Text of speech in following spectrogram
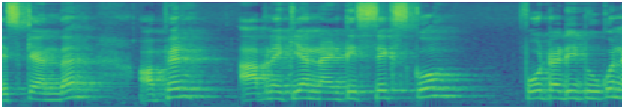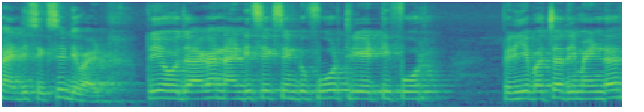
इसके अंदर, और फिर आपने किया 96 को 432 को 96 से डिवाइड तो ये हो जाएगा 96 six into four three four ये बच्चा रिमाइंडर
